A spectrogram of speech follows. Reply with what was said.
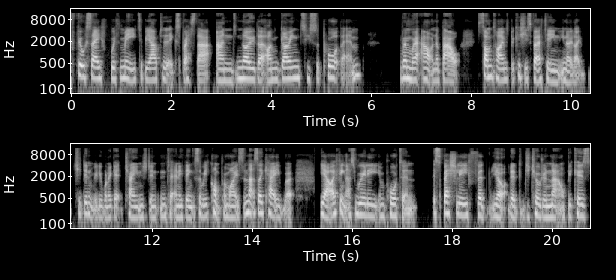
feel safe with me to be able to express that and know that i'm going to support them when we're out and about. Sometimes because she's 13 you know like she didn't really want to get changed in, into anything so we compromised and that's okay but yeah i think that's really important especially for you know the, the children now because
